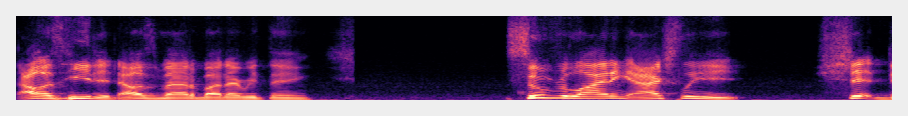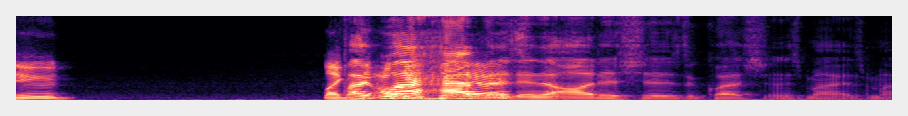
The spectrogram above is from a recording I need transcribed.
I was heated. I was mad about everything. Silver lining, actually, shit, dude. Like, like okay, what happened ass, at the end all this shit is the question. Is my is my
